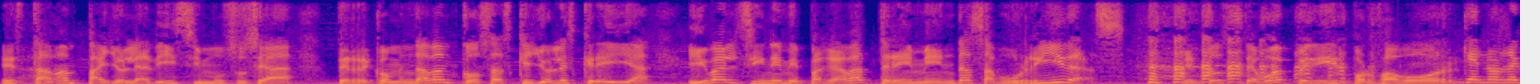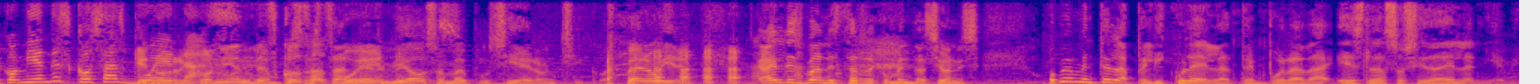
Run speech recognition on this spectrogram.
estaban payoleadísimos, o sea, te recomendaban cosas que yo les creía, iba al cine y me pagaba tremendas aburridas. Entonces te voy a pedir, por favor, Que nos recomiendes cosas Que nos buenas. recomiendes Oigan, pues cosas buenas. nervioso me pusieron, chicos. Pero miren, ahí les van estas recomendaciones. Obviamente la película de la temporada es La Sociedad de la Nieve.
